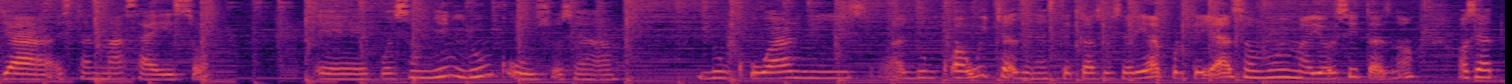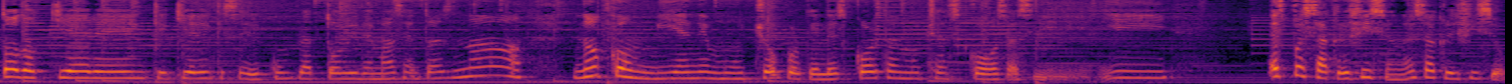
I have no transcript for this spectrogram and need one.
ya están más a eso, eh, pues son bien lunkus, o sea, luncuarnis, luncuahuichas en este caso sería, porque ya son muy mayorcitas, ¿no? O sea, todo quieren, que quieren que se cumpla todo y demás, entonces no, no conviene mucho porque les cortan muchas cosas y, es pues sacrificio, ¿no? Es sacrificio.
